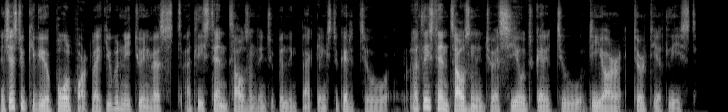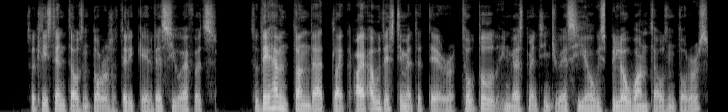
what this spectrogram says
And just to give you a ballpark, like you would need to invest at least 10,000 into building backlinks to get it to, at least 10,000 into SEO to get it to DR 30 at least. So at least $10,000 of dedicated SEO efforts so they haven't done that. Like I, I would estimate that their total investment into SEO is below $1,000.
